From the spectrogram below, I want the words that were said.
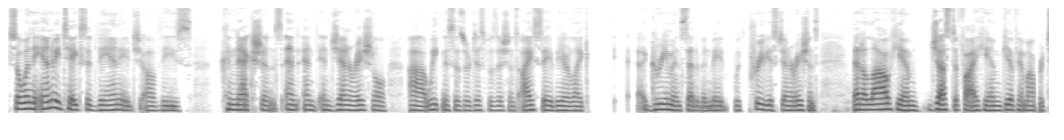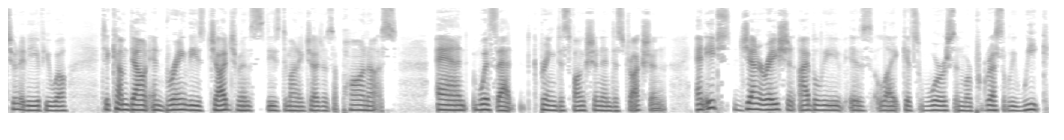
So when the enemy takes advantage of these connections and, and, and generational uh, weaknesses or dispositions, I say they are like agreements that have been made with previous generations that allow him, justify him, give him opportunity, if you will, to come down and bring these judgments, these demonic judgments upon us. And with that, bring dysfunction and destruction. And each generation, I believe, is like gets worse and more progressively weak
